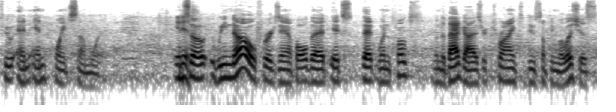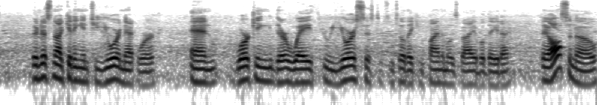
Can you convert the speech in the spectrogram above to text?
to an endpoint somewhere. It is. So we know, for example, that it's that when folks, when the bad guys are trying to do something malicious, they're just not getting into your network and working their way through your systems until they can find the most valuable data. They also know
